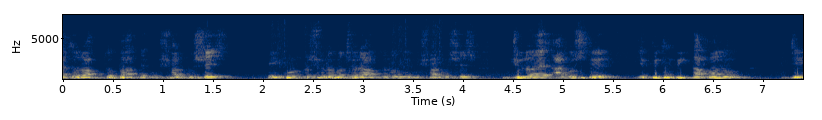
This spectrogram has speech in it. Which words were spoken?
এত রক্তপাত এবং সর্বশেষ এই পনেরো ষোলো বছরের আন্দোলন এবং সর্বশেষ জুলাই আগস্টের যে পৃথিবী কাঁপানো যে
